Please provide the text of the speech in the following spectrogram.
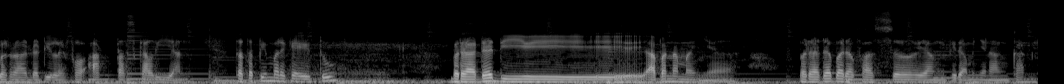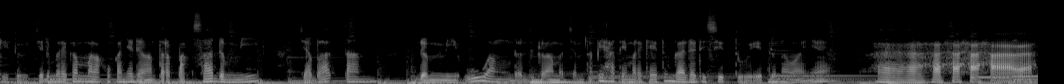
berada di level atas kalian, tetapi mereka itu berada di apa namanya berada pada fase yang tidak menyenangkan gitu. Jadi mereka melakukannya dengan terpaksa demi jabatan, demi uang dan segala macam. Tapi hati mereka itu nggak ada di situ. Itu namanya hahaha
